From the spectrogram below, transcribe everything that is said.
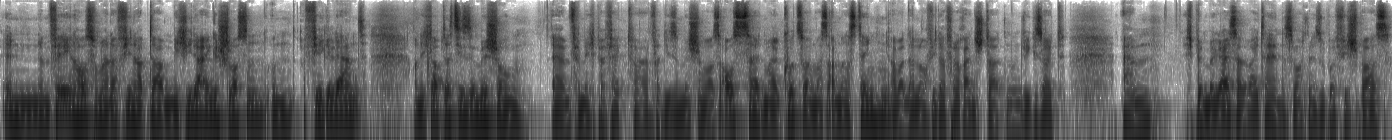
in einem Ferienhaus von meiner Fien, habe da mich wieder eingeschlossen und viel gelernt. Und ich glaube, dass diese Mischung ähm, für mich perfekt war. Einfach diese Mischung aus Auszeit, mal kurz an was anderes denken, aber dann auch wieder voll reinstarten. Und wie gesagt, ähm, ich bin begeistert weiterhin. Das macht mir super viel Spaß.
